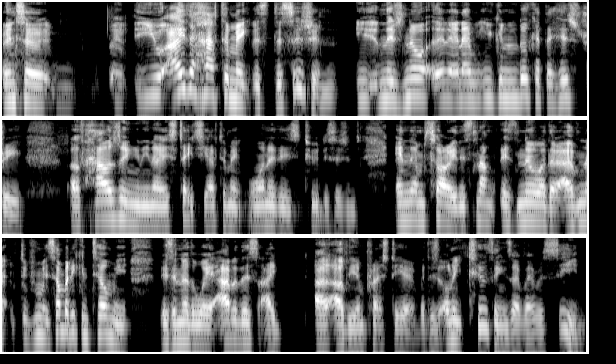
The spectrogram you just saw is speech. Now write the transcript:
and so you either have to make this decision, and there's no, and, and I- you can look at the history of housing in the United States. You have to make one of these two decisions. And I'm sorry, there's not, there's no other. I've not, somebody can tell me there's another way out of this. I, I I'll be impressed to hear it. But there's only two things I've ever seen,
